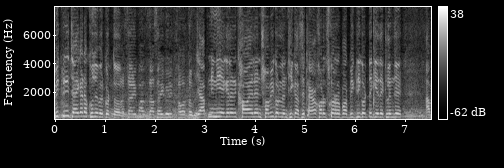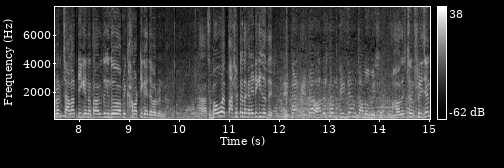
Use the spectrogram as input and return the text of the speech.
বিক্রির জায়গাটা খুঁজে বের করতে হবে। যে আপনি নিয়ে গেলেন খাওয়াইলেন সবই করলেন ঠিক আছে টাকা খরচ করার পর বিক্রি করতে গিয়ে দেখলেন যে আপনার চালান টিকে না তাহলে তো কিন্তু আপনি খাবার টিকাইতে পারবেন না। আচ্ছা বাবু ভাই পাশেরটা দেখেন এটা কি জাতের? এটা এটা কালো বেশি। হলস্টাইন ফ্রিজেন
